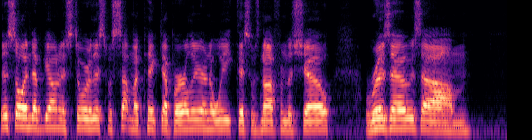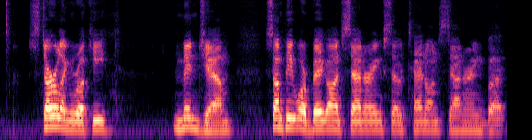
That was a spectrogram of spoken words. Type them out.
this will end up going in store. This was something I picked up earlier in the week. This was not from the show. Rizzo's um, Sterling rookie, min gem. Some people are big on centering, so 10 on centering, but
